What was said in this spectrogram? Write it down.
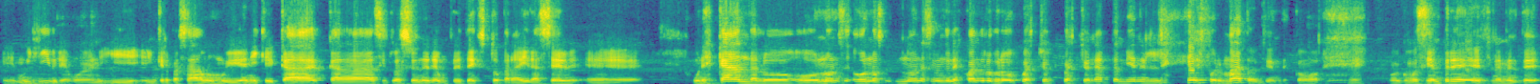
eh, muy libre, bueno, y en que pasábamos muy bien y que cada, cada situación era un pretexto para ir a hacer eh, un escándalo, o no, o no, no, necesariamente un escándalo, pero cuestionar también el, el formato, ¿entiendes? Como, sí. como, como, siempre, finalmente,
